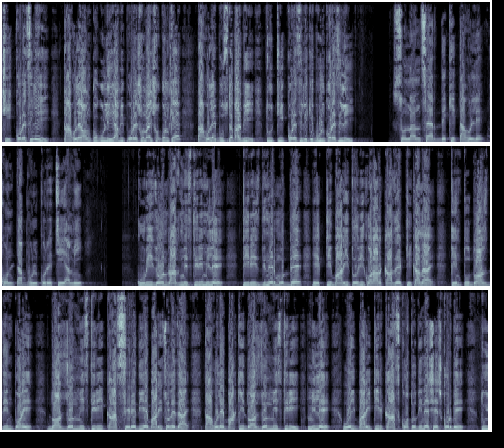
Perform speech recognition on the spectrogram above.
ঠিক করেছিলি? তাহলে অঙ্কগুলি আমি পড়ে শোনাই সকলকে তাহলেই বুঝতে পারবি তুই ঠিক করেছিলি কি ভুল করেছিলি। শোনান স্যার দেখি তাহলে কোনটা ভুল করেছি আমি। কুড়ি জন রাজমিস্ত্রি মিলে তিরিশ দিনের মধ্যে একটি বাড়ি তৈরি করার কাজের ঠিকানায়। কিন্তু দশ দিন পরে জন মিস্ত্রি কাজ ছেড়ে দিয়ে বাড়ি চলে যায়। তাহলে বাকি জন মিস্ত্রি মিলে ওই বাড়িটির কাজ কত দিনে শেষ করবে? তুই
